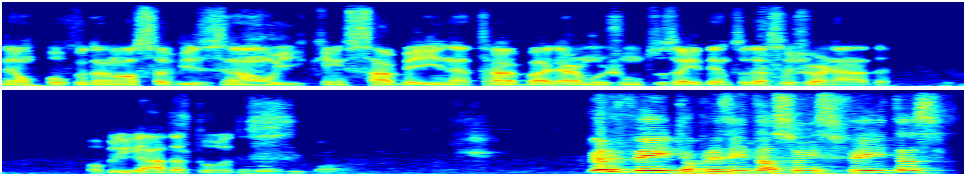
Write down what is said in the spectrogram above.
né, um pouco da nossa visão e quem sabe aí, né, trabalharmos juntos aí dentro dessa jornada. Obrigado a todos. Perfeito, apresentações feitas.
